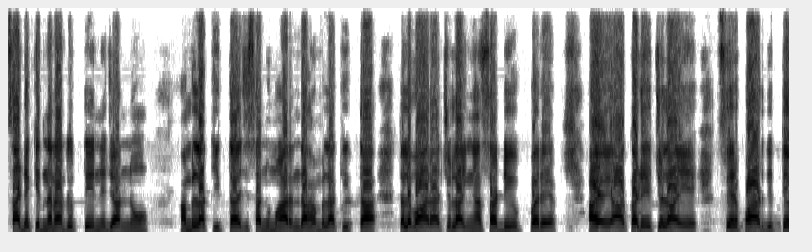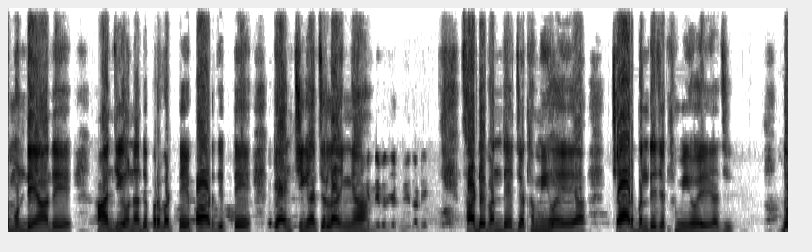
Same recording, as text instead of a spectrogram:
ਸਾਡੇ ਕਿੰਨਰਾਂ ਦੇ ਉੱਤੇ ਇਹਨੇ ਜਾਨੋਂ ਹਮਲਾ ਕੀਤਾ ਜੀ ਸਾਨੂੰ ਮਾਰਨ ਦਾ ਹਮਲਾ ਕੀਤਾ। ਤਲਵਾਰਾਂ ਚਲਾਈਆਂ ਸਾਡੇ ਉੱਪਰ। ਆਏ ਆਕੜੇ ਚਲਾਏ ਸਿਰ ਪਾੜ ਦਿੱਤੇ ਮੁੰਡਿਆਂ ਦੇ। ਹਾਂਜੀ ਉਹਨਾਂ ਦੇ ਪਰਵੱਟੇ ਪਾੜ ਦਿੱਤੇ ਕੈਂਚੀਆਂ ਚਲਾਈਆਂ। ਕਿੰਨੇ ਬੰਦੇ ਜ਼ਖਮੀ ਤੁਹਾਡੇ? ਸਾਡੇ ਬੰਦੇ ਜ਼ਖਮੀ ਹੋਏ ਆ ਚਾਰ ਬੰਦੇ ਜ਼ਖਮੀ ਹੋਏ ਆ ਜੀ। ਦੋ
